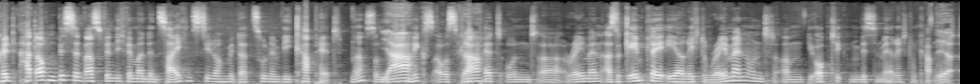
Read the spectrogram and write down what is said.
Könnt, hat auch ein bisschen was, finde ich, wenn man den Zeichenstil noch mit dazu nimmt, wie Cuphead. Ne? So ein ja, Mix aus klar. Cuphead und äh, Rayman. Also Gameplay eher Richtung Rayman und ähm, die Optik ein bisschen mehr Richtung Cuphead. Ja,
